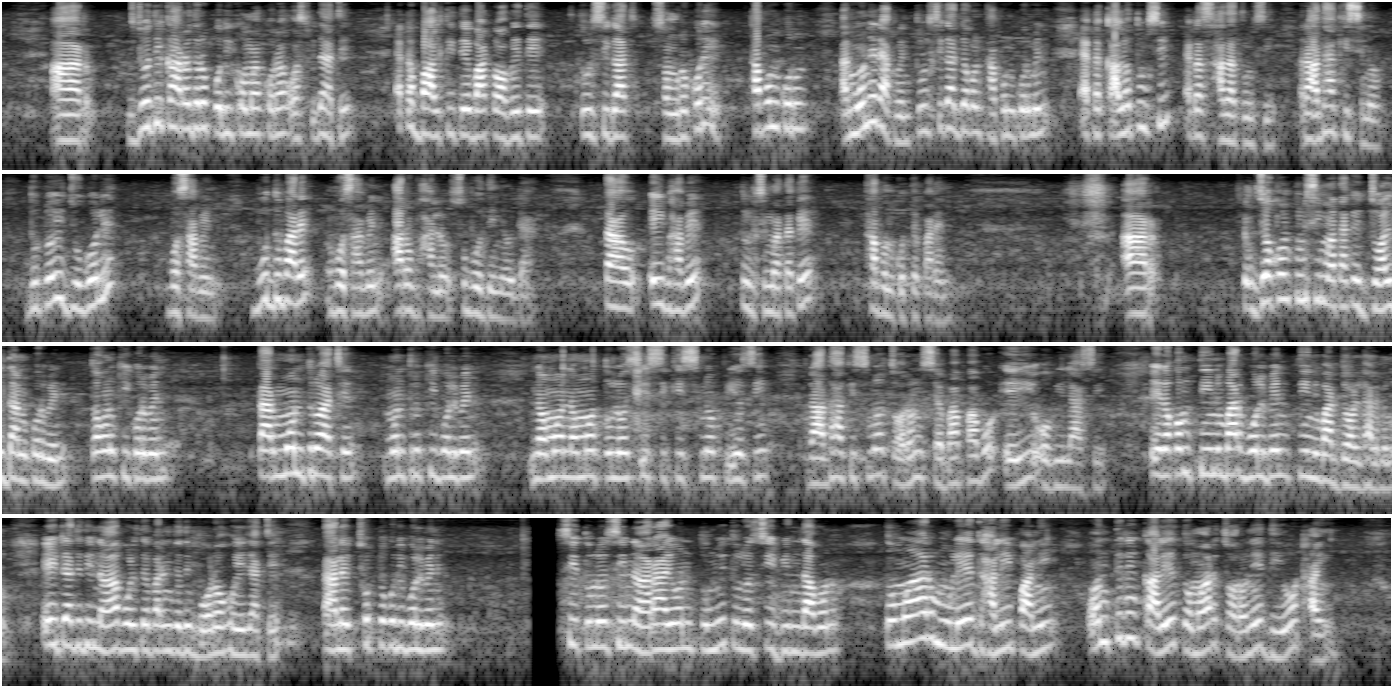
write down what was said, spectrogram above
আর যদি কারও ধরো পরিক্রমা করা অসুবিধা আছে, একটা বালতিতে বা টবেতে তুলসী গাছ সংগ্রহ করে স্থাপন করুন। আর মনে রাখবেন, তুলসী গাছ যখন স্থাপন করবেন, একটা কালো তুলসী, একটা সাদা তুলসী। রাধা কৃষ্ণ, দুটোই যুগলে বসাবেন, বুধবারে বসাবেন আরও ভালো, শুভ ওটা। তাও এইভাবে তুলসী মাতাকে স্থাপন করতে পারেন। আর যখন তুলসী মাতাকে জল দান করবেন, তখন কি করবেন? তার মন্ত্র আছে, মন্ত্র কি বলবেন? নম নম তুলসী শ্রীকৃষ্ণ প্রিয়সী রাধা কৃষ্ণ, চরণ সেবা পাবো এই অভিলাষী। এরকম তিনবার বলবেন, তিনবার জল ঢালবেন। এইটা যদি না বলতে পারেন, যদি বড় হয়ে যাচ্ছে, তাহলে ছোট্ট করে বলবেন, শ্রী তুলসী নারায়ণ, তুমি তুলসী বৃন্দাবন, তোমার মূলে ঢালি পানি অন্তিম কালে তোমার চরণে দিও ঠাঁই।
